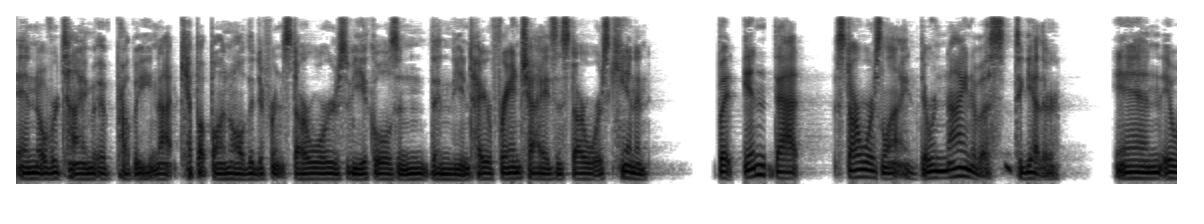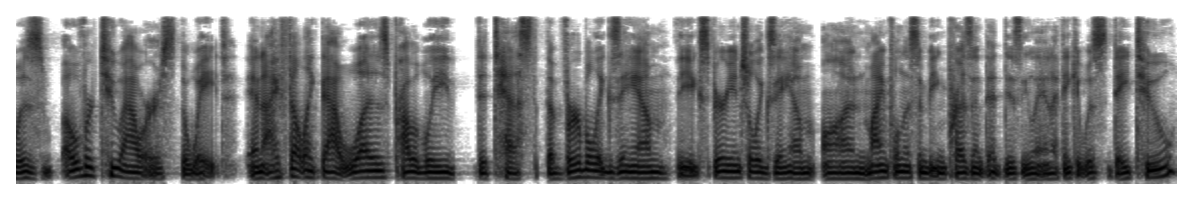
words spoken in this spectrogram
And over time, I've probably not kept up on all the different Star Wars vehicles and then the entire franchise and Star Wars canon. But in that Star Wars line. There were nine of us together. And it was over two hours, the wait. And I felt like that was probably the test, the verbal exam, the experiential exam on mindfulness and being present at Disneyland. I think it was day two.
